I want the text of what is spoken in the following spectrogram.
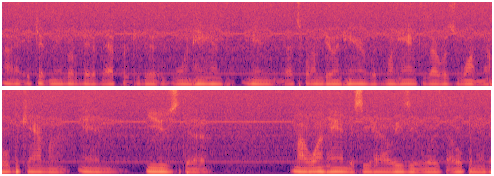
Uh, it took me a little bit of effort to do it with one hand, and that's what I'm doing here with one hand because I was wanting to hold the camera and use the my one hand to see how easy it was to open it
